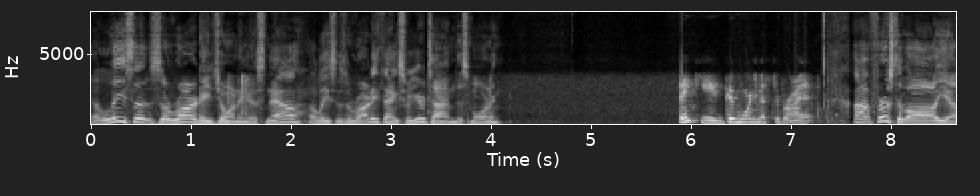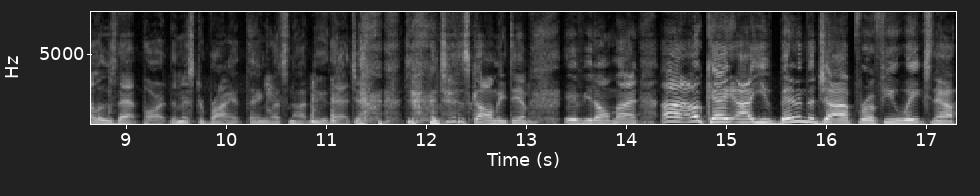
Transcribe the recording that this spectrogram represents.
Elisa Zarate joining us now. Elisa Zarate, thanks for your time this morning. Thank you. Good morning, Mr. Bryant. Uh, first of all, yeah, lose that part, the Mr. Bryant thing. Let's not do that. just, just call me Tim, if you don't mind. Uh, okay, uh, you've been in the job for a few weeks now.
